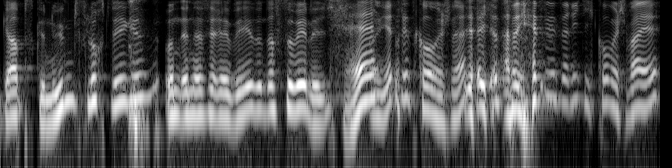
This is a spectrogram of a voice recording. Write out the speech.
gab es genügend Fluchtwege und in der Serie B sind das zu wenig. Und Hä? jetzt wird's komisch, ne? Ja, jetzt- also jetzt wird's ja richtig komisch, weil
